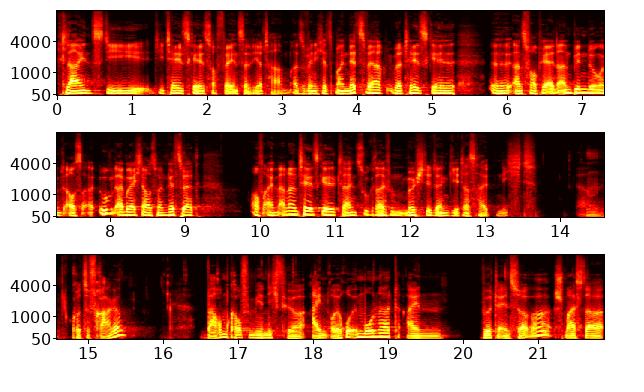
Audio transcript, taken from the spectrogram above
Clients, die die Tailscale Software installiert haben. Also wenn ich jetzt mein Netzwerk über Tailscale äh, ans VPN anbinde und aus irgendeinem Rechner aus meinem Netzwerk auf einen anderen Tailscale Client zugreifen möchte, dann geht das halt nicht. Ähm, kurze Frage. Warum kaufen wir nicht für ein Euro im Monat einen virtuellen Server, schmeißt da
